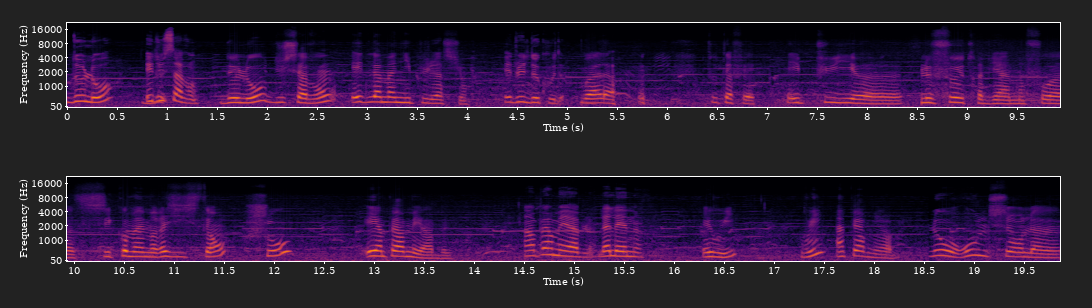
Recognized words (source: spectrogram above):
de l'eau et du savon. De l'eau, du savon et de la manipulation. Et de l'huile de coude. Voilà, tout à fait. Et puis euh, le feutre, eh bien, ma foi, c'est quand même résistant, chaud et imperméable. Imperméable, la laine. Eh oui, oui, imperméable. L'eau roule sur le,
